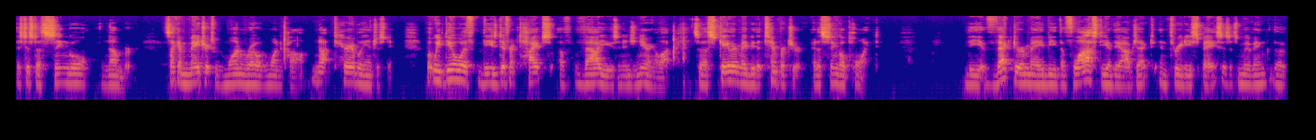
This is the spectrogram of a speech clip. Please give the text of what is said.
It's just a single number. It's like a matrix with one row and one column. Not terribly interesting. But we deal with these different types of values in engineering a lot. So a scalar may be the temperature at a single point. The vector may be the velocity of the object in 3D space as it's moving, the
